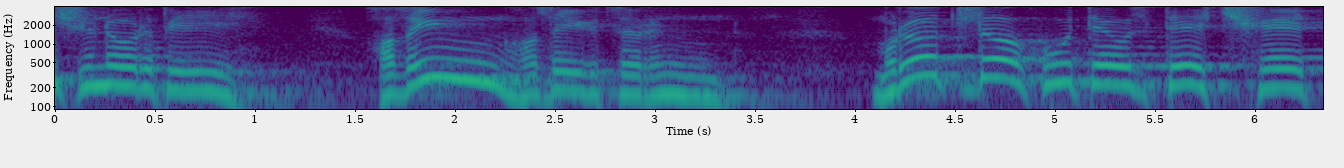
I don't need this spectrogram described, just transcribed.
Мөнгөн шөнөөр би холын холыг зорин мөрөөдлөө хүүдээ үлдээчгээд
